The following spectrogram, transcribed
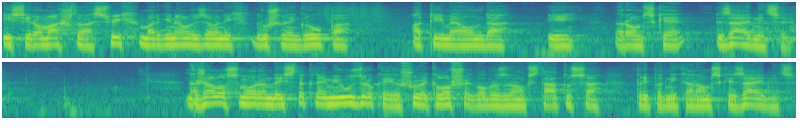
i siromaštva svih marginalizovanih društvenih grupa, a time onda i romske zajednice. Nažalost, moram da istaknem i uzroke još uvek lošeg obrazovnog statusa pripadnika romske zajednice.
